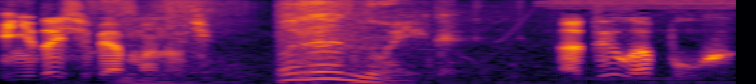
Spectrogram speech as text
и не дай себя обмануть. Параноик. А ты лопух.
